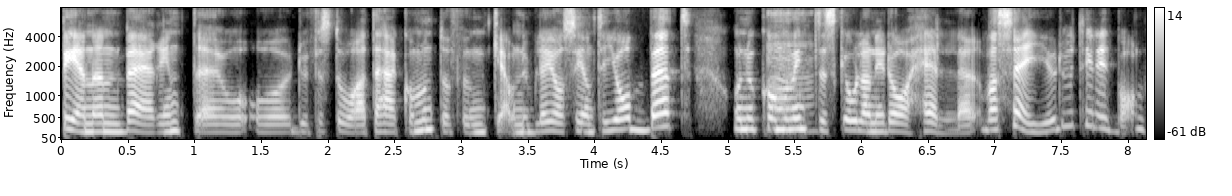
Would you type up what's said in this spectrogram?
benen bär inte och, och, du förstår att det här kommer inte att funka och nu blir jag sen till jobbet och nu kommer mm. vi inte till skolan idag heller. Vad säger du till ditt barn?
